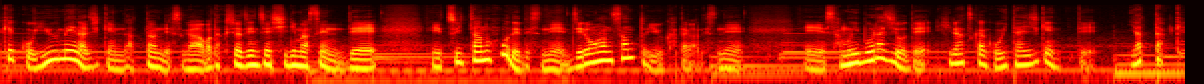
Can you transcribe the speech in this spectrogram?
結構有名な事件だったんですが、私は全然知りませんで、えー、ツイッターの方でですね、ゼロワンさんという方がですね、えー、サムイボラジオで平塚ご遺体事件ってやったっけ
